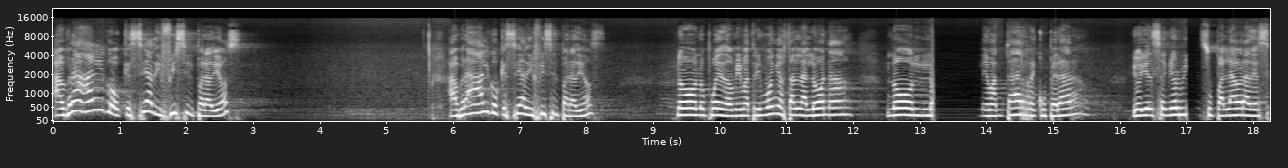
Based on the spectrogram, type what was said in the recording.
¿Habrá algo que sea difícil para Dios? ¿Habrá algo que sea difícil para Dios? No, no puedo. Mi matrimonio está en la lona. No lo levantar, recuperar. Y hoy el Señor viene su palabra a decir,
